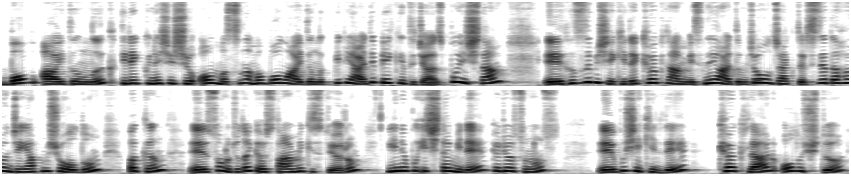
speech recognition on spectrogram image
bol aydınlık direkt güneş ışığı olmasın ama bol aydınlık bir yerde bekleteceğiz. Bu işlem e, hızlı bir şekilde köklenmesine yardımcı olacaktır. Size daha önce yapmış olduğum bakın e, sonucu da göstermek istiyorum. Yine bu işlem ile görüyorsunuz bu şekilde kökler oluştu.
